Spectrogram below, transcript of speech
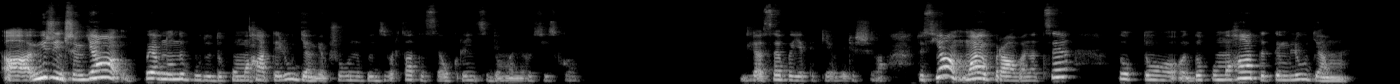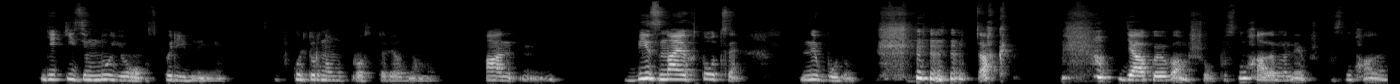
А, між іншим, я, певно, не буду допомагати людям, якщо вони будуть звертатися українці до мене російською. Для себе я таке вирішила. Тобто я маю право на це, тобто допомагати тим людям, які зі мною споріднені в культурному просторі одному. А Біз знає, хто це. Не буду. Так. Дякую вам, що послухали мене, якщо послухали.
